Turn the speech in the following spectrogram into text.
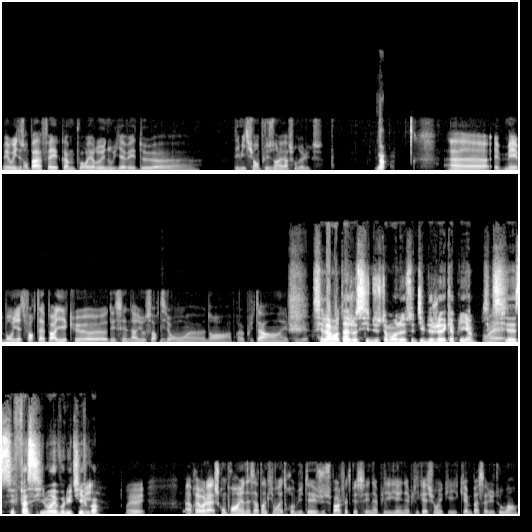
Mais oui, ils ont pas fait comme pour Erune où il y avait deux euh, des missions en plus dans la version de luxe. Non. Euh, mais bon, il y a de fortes à parier que euh, des scénarios sortiront euh, dans, après plus tard. hein, et puis, euh, C'est l'avantage aussi justement de ce type de jeu avec appli. Hein. C'est que Ouais. c'est- c'est facilement évolutif, Oui. quoi. oui, oui. Après, voilà, je comprends, il y en a certains qui vont être rebutés juste par le fait que c'est une appli, il y a une application et qui, qui aiment pas ça du tout. hein.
